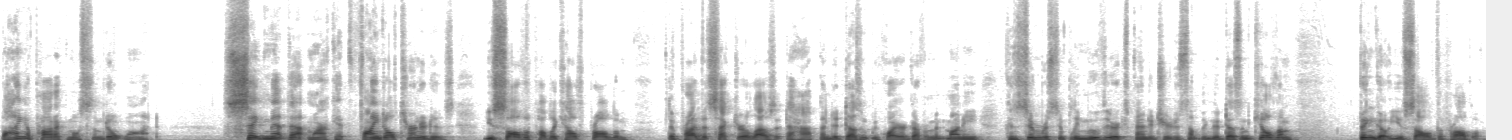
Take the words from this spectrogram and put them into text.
buying a product most of them don't want. Segment that market, find alternatives. You solve a public health problem, the private sector allows it to happen. It doesn't require government money. Consumers simply move their expenditure to something that doesn't kill them. Bingo, you've solved the problem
